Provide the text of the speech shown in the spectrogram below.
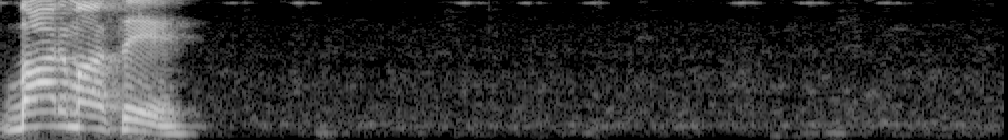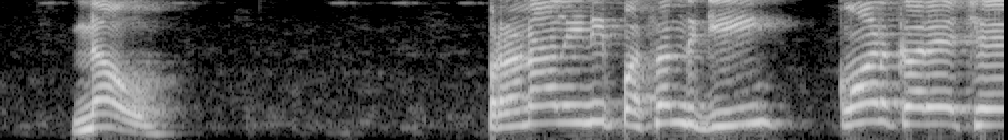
બાર માસે. નવ. પ્રણાલીની પસંદગી કોણ કરે છે?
